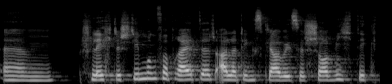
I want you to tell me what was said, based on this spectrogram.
ähm, schlechte Stimmung verbreitet. Allerdings glaube ich, ist es schon wichtig,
